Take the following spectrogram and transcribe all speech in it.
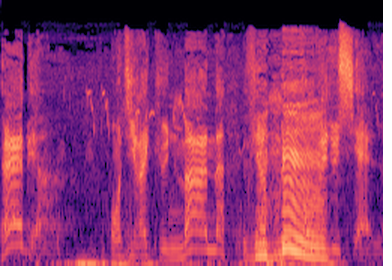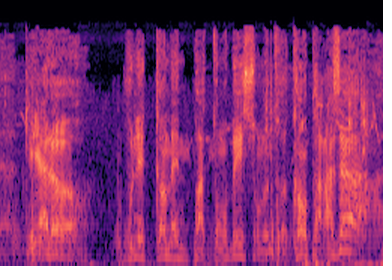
Eh bien, on dirait qu'une manne vient de nous tomber du ciel. Et alors Vous n'êtes quand même pas tombé sur notre camp par hasard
